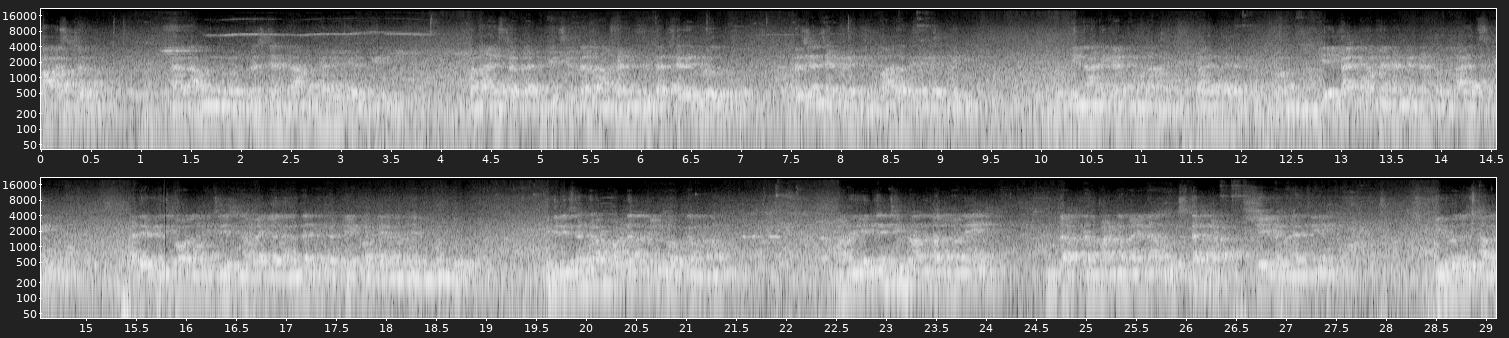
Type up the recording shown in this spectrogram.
పాస్ట్ రామలింగం ప్రెసిడెంట్ రామగారి గారికి మన నాగేశ్వర గారికి సిద్ధ నా ఫ్రెండ్ సిద్ధార్థ ఇప్పుడు ప్రెసిడెంట్ సెక్రటరీ మాధవ్ రెడ్డి గారికి ఈనాటి కార్యక్రమం ఏ కార్యక్రమం అయినా ఏంటంటే లాయర్స్కి అదే కాలనీ చేసిన వైద్యులందరికీ ప్రత్యేకమైన ధన్యవాదాలు తెలుపుకుంటూ ఇది నిజంగా వండర్ఫుల్ ప్రోగ్రామ్ మనం మన ఏజెన్సీ ప్రాంతాల్లోనే ఇంత బ్రహ్మాండమైన ఉచితంగా చేయడం అనేది ఈరోజు చాలా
